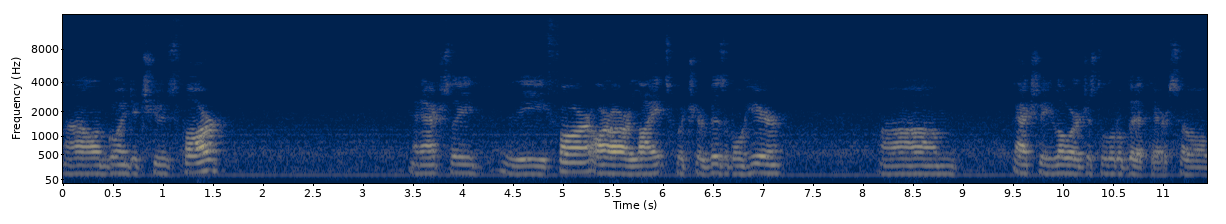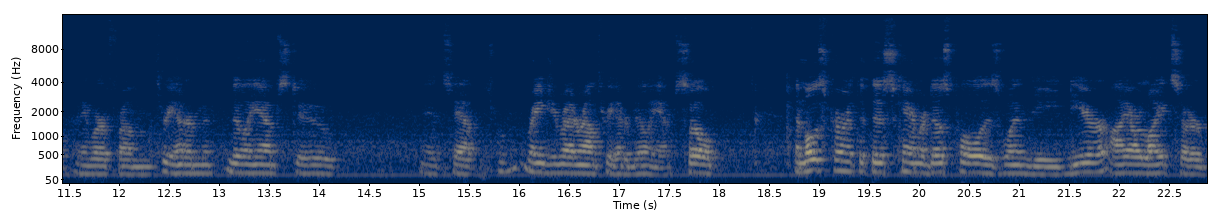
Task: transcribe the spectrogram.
Now I'm going to choose far and actually the far IR lights which are visible here um, actually lower just a little bit there. So anywhere from 300 milliamps to it's, yeah, it's ranging right around 300 milliamps. So the most current that this camera does pull is when the near IR lights are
